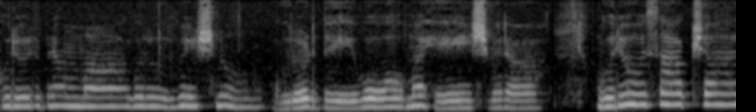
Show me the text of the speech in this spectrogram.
गुरुर्ब्रह्मा गुरुर्विष्णू गुरुर्देव महेश्वरा गुरु साक्षात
